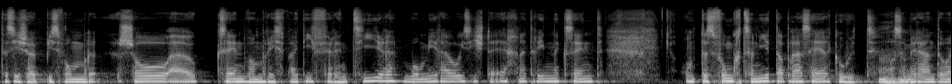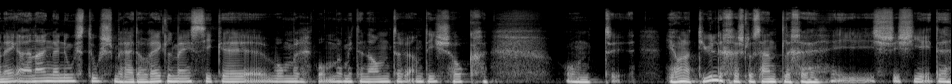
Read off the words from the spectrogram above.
das ist etwas, wo wir schon auch sehen, wo wir uns differenzieren, wo wir auch unsere Stärken drinnen sehen. Und das funktioniert aber auch sehr gut. Mhm. Also wir haben hier einen, einen engen Austausch, wir haben auch regelmäßig, äh, wo, wir, wo wir miteinander an den Tisch hocken. Und äh, ja, natürlich, äh, schlussendlich ist, ist jeder,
